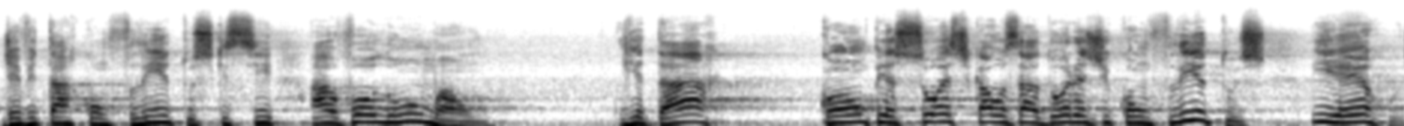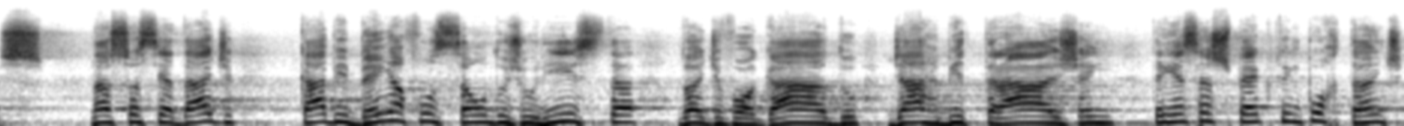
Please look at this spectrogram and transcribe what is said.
de evitar conflitos que se avolumam, lidar com pessoas causadoras de conflitos e erros. Na sociedade, cabe bem a função do jurista, do advogado, de arbitragem, tem esse aspecto importante.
